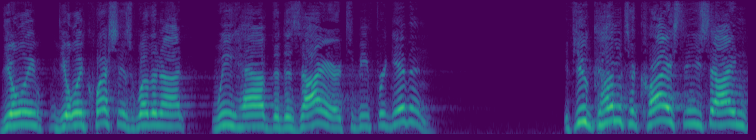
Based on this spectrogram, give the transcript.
The only, the only question is whether or not we have the desire to be forgiven. If you come to Christ and you say, I,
